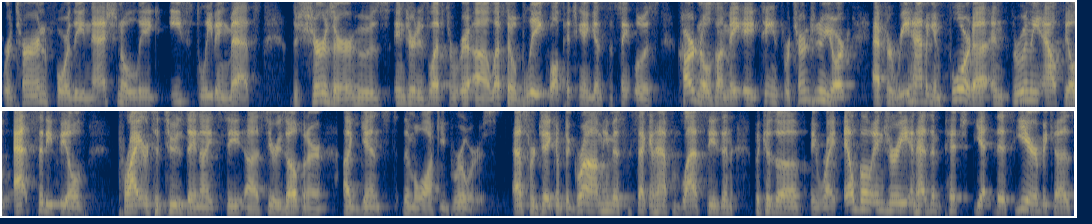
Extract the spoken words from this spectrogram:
return for the National League East leading Mets. The Scherzer, who's injured his left uh, left oblique while pitching against the St. Louis Cardinals on May 18th, returned to New York after rehabbing in Florida and threw in the outfield at Citi Field prior to Tuesday night's uh, series opener against the Milwaukee Brewers. As for Jacob DeGrom, he missed the second half of last season because of a right elbow injury and hasn't pitched yet this year because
